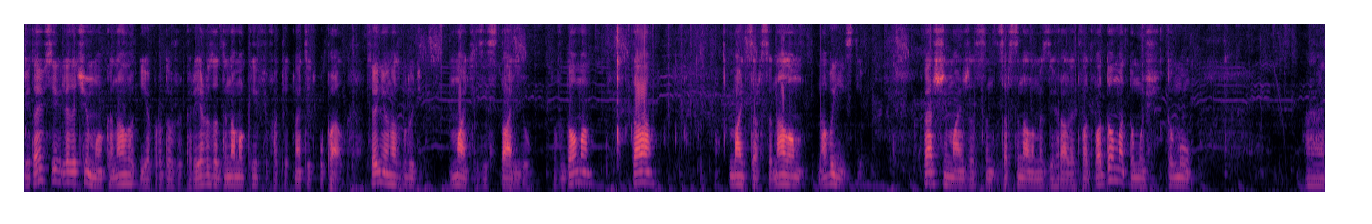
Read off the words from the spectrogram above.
Вітаю всіх глядачів мого каналу і я продовжую кар'єру за Динамо Київ FIFA 15 УПЛ. Сьогодні у нас будуть матч зі Сталлю вдома та матч з Арсеналом на виїзді. Перший матч з Арсеналом ми зіграли 2-2 вдома, тому, тому е,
